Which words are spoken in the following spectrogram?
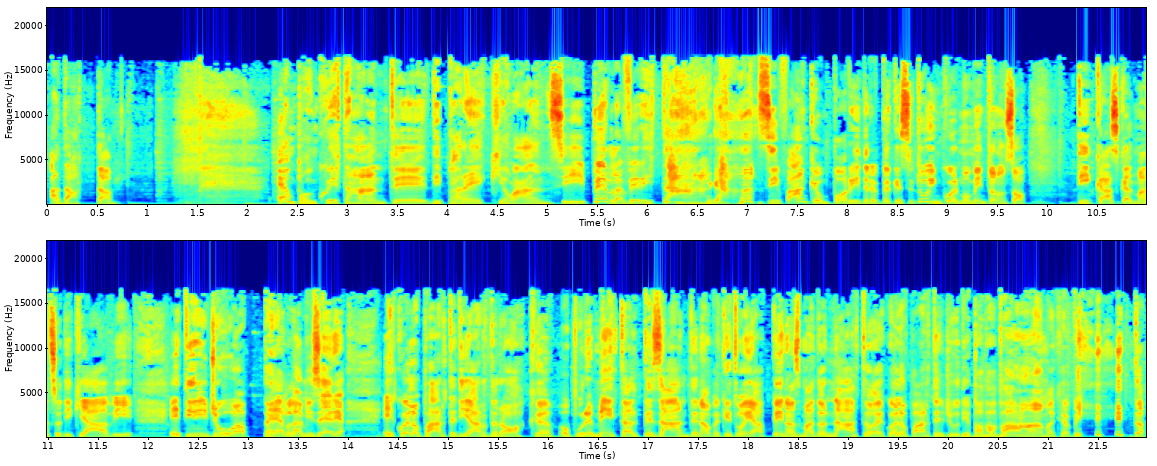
adatta è un po' inquietante, di parecchio anzi. Per la verità, ragazzi, fa anche un po' ridere perché se tu in quel momento, non so, ti casca il mazzo di chiavi e tiri giù oh, per la miseria e quello parte di hard rock oppure metal pesante no perché tu hai appena smadonnato e quello parte giù di bam capito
